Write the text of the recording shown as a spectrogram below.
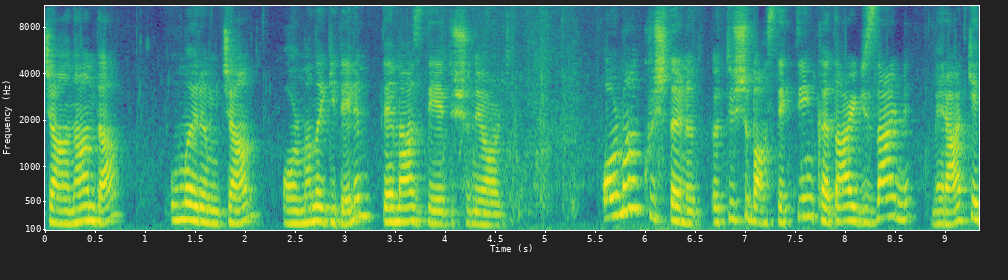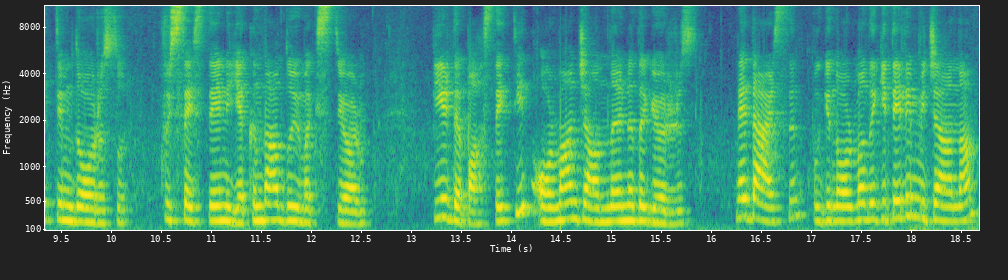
Canan da umarım Can ormana gidelim demez diye düşünüyordu. Orman kuşlarının ötüşü bahsettiğin kadar güzel mi? Merak ettim doğrusu. Kuş seslerini yakından duymak istiyorum. Bir de bahsettiğin orman canlılarını da görürüz. Ne dersin? Bugün ormana gidelim mi Canan?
